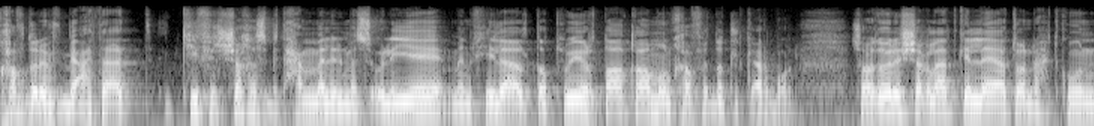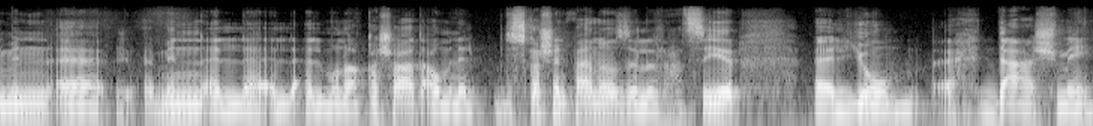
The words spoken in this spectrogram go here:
خفض الانبعاثات كيف الشخص بيتحمل المسؤولية من خلال تطوير طاقة منخفضة الكربون. so هدول الشغلات كلياتهم رح تكون من من المناقشات أو من ال discussion panels اللي رح تصير اليوم 11 ماي.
